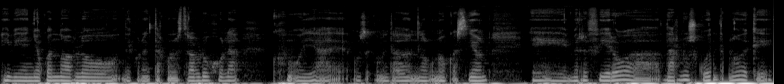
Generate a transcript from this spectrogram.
Y bien, yo cuando hablo de conectar con nuestra brújula, como ya os he comentado en alguna ocasión, eh, me refiero a darnos cuenta ¿no? de qué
